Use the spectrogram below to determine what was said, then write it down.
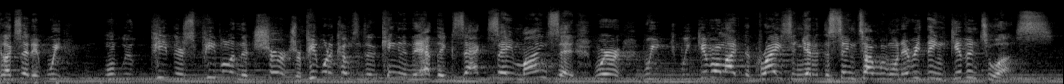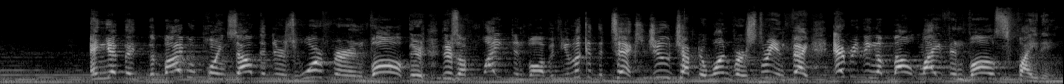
like I said, it, we, there's people in the church or people that comes into the kingdom and they have the exact same mindset where we, we give our life to Christ and yet at the same time we want everything given to us. And yet the, the Bible points out that there's warfare involved. There, there's a fight involved. If you look at the text, Jude chapter 1, verse 3, in fact, everything about life involves fighting.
